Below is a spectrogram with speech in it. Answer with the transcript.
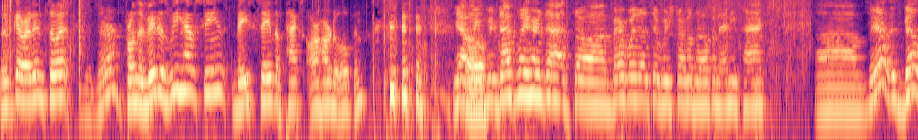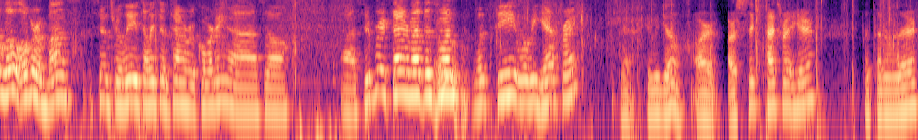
let's get right into it. Yes, sir. From the videos we have seen, they say the packs are hard to open. Yeah, So- we, we've definitely heard that. So uh, bear with us if we struggle to open any packs. Um, so yeah, it's been a little over a month since release, at least at the time of recording. Uh, so uh, super excited about this one. Let's see what we get, Frank. Yeah, here we go. Our our six packs right here. Put that over there.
